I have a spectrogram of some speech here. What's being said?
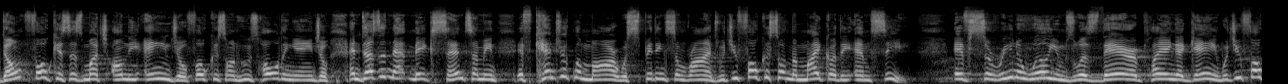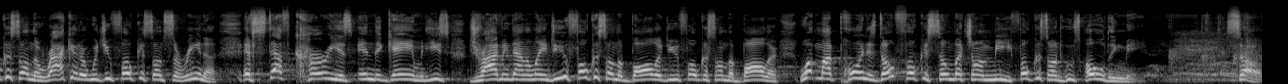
Don't focus as much on the angel, focus on who's holding the angel. And doesn't that make sense? I mean, if Kendrick Lamar was spitting some rhymes, would you focus on the mic or the MC? If Serena Williams was there playing a game, would you focus on the racket or would you focus on Serena? If Steph Curry is in the game and he's driving down the lane, do you focus on the ball or do you focus on the baller? What my point is, don't focus so much on me, focus on who's holding me. So,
